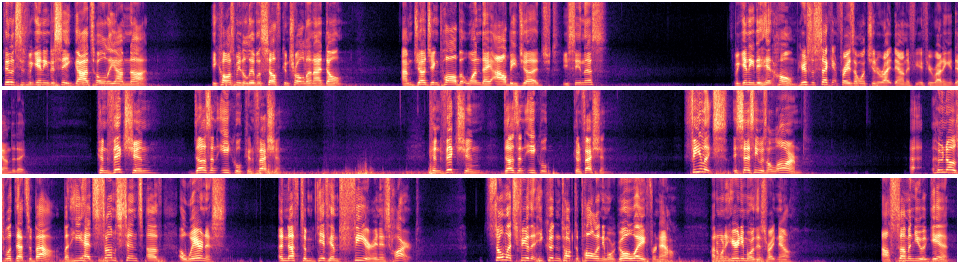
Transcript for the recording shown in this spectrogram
Felix is beginning to see God's holy, I'm not. He calls me to live with self control, and I don't. I'm judging Paul, but one day I'll be judged. You seen this? It's beginning to hit home. Here's the second phrase I want you to write down if, you, if you're writing it down today conviction doesn't equal confession. Conviction doesn't equal confession. Felix, it says he was alarmed. Uh, who knows what that's about? But he had some sense of awareness enough to give him fear in his heart. So much fear that he couldn't talk to Paul anymore. Go away for now. I don't want to hear any more of this right now. I'll summon you again.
